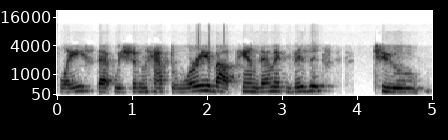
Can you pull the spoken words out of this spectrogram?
place, that we shouldn't have to worry about pandemic visits to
